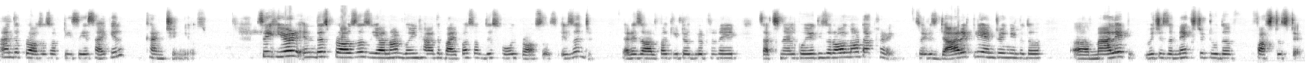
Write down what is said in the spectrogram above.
and the process of TCA cycle continues. See here in this process you are not going to have the bypass of this whole process isn't it? That is alpha ketoglutarate, succinyl-CoA these are all not occurring. So it is directly entering into the uh, malate which is the next to the first step.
